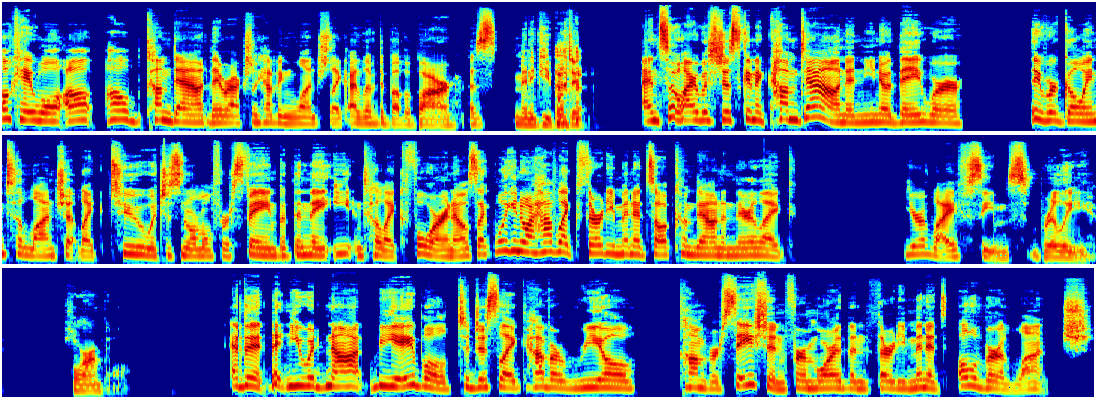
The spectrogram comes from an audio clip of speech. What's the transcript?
okay, well, I'll, I'll come down. They were actually having lunch. Like I lived above a bar as many people do. and so I was just going to come down and, you know, they were, they were going to lunch at like two, which is normal for Spain, but then they eat until like four. And I was like, well, you know, I have like 30 minutes. I'll come down. And they're like, your life seems really horrible and that, that you would not be able to just like have a real conversation for more than 30 minutes over lunch.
